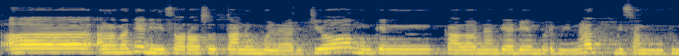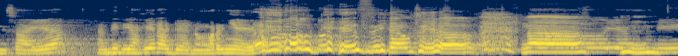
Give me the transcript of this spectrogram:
Uh, alamatnya di Sorosutan Umbul Harjo. Mungkin kalau nanti ada yang berminat bisa menghubungi saya. Nanti di akhir ada nomornya ya. Oke siap siap. Nah, Kalau yang di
